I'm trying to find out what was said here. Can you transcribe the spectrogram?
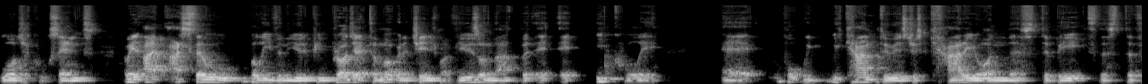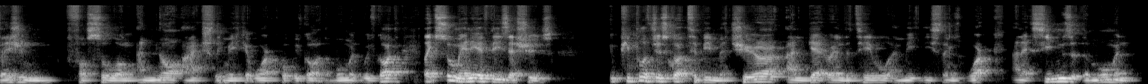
logical sense. I mean, I, I still believe in the European project. I'm not going to change my views on that, but it, it equally uh, what we, we can't do is just carry on this debate, this division for so long and not actually make it work what we've got at the moment. We've got, like so many of these issues, people have just got to be mature and get around the table and make these things work. And it seems at the moment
